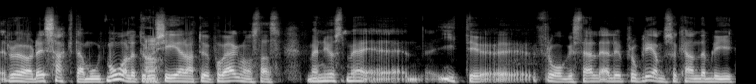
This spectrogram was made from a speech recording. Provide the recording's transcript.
rör dig sakta mot målet och Ja. du ser att du är på väg någonstans. Men just med IT-frågeställ eller problem så kan det bli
